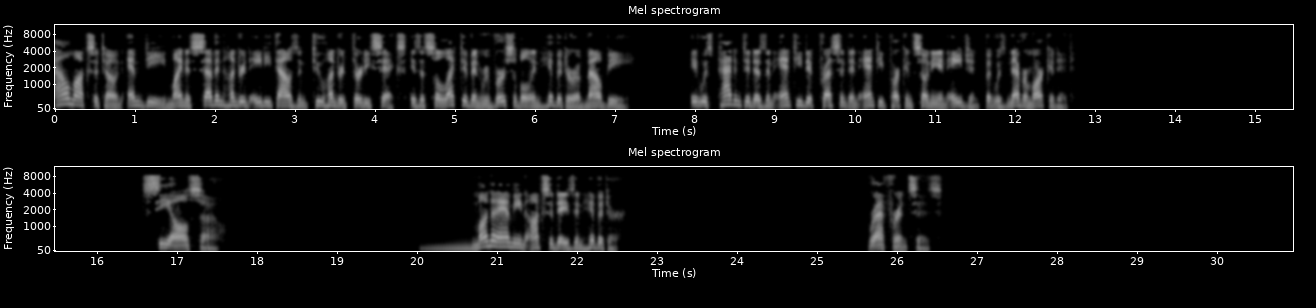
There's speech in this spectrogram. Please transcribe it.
Almoxatone MD-780236 is a selective and reversible inhibitor of MAO-B. It was patented as an antidepressant and anti-parkinsonian agent but was never marketed. See also Monoamine oxidase inhibitor References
